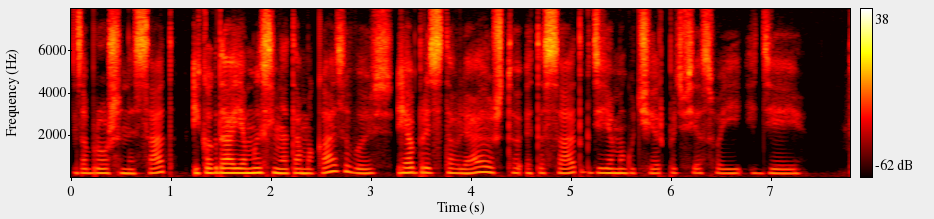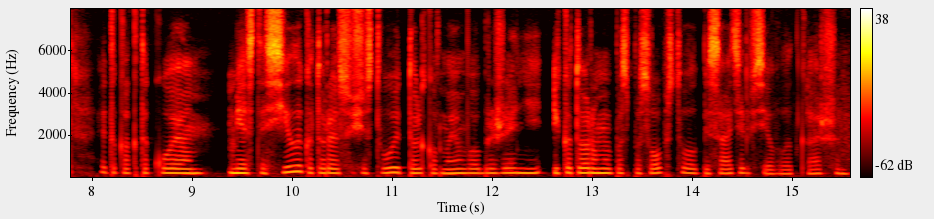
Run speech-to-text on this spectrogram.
заброшенный сад. И когда я мысленно там оказываюсь, я представляю, что это сад, где я могу черпать все свои идеи. Это как такое место силы, которое существует только в моем воображении и которому поспособствовал писатель Всеволод Гаршин.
